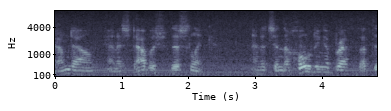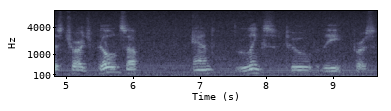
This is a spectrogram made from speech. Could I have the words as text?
come down and establish this link. And it's in the holding of breath that this charge builds up and links to the person.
